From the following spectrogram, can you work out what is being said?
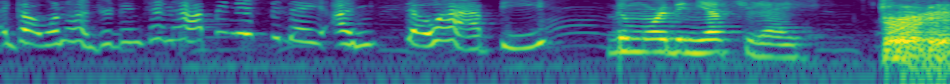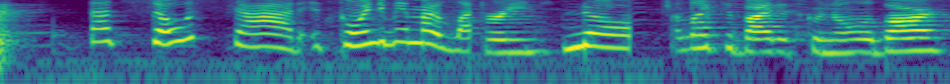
I got 110 happiness today. I'm so happy. No more than yesterday. That's so sad. It's going to be my leftoring. No, I'd like to buy this granola bar.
